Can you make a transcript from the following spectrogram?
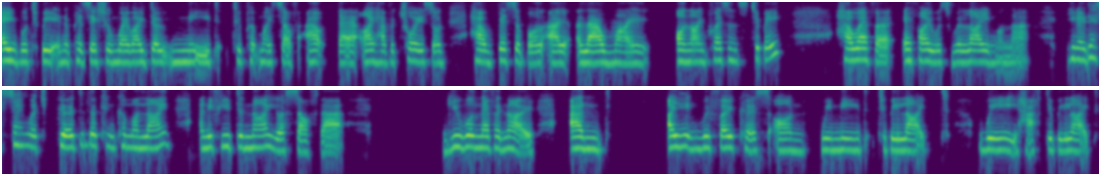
able to be in a position where I don't need to put myself out there. I have a choice on how visible I allow my online presence to be. However, if I was relying on that, you know, there's so much good that can come online. And if you deny yourself that, you will never know. And I think we focus on we need to be liked. We have to be liked.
